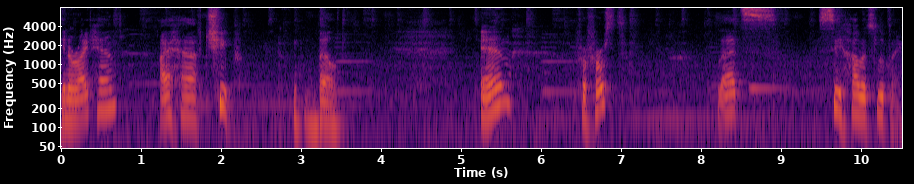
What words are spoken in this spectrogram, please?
In the right hand, I have cheap belt and for first let's see how it's look like.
